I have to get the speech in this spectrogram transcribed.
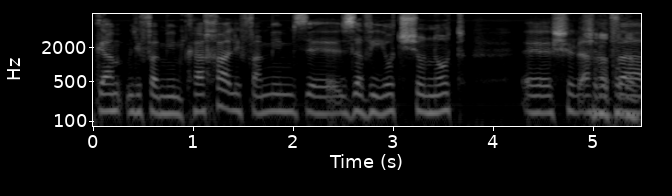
גם לפעמים ככה, לפעמים זה זוויות שונות אה, של של אהבה. דבר-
